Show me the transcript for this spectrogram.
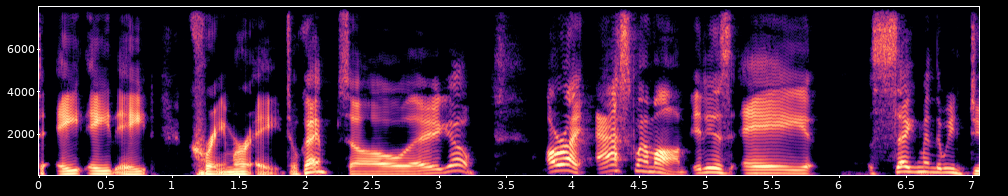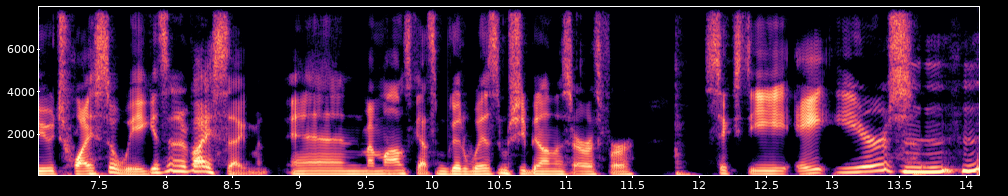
to 888 Kramer 8. Okay. So there you go. All right. Ask my mom. It is a segment that we do twice a week. It's an advice segment. And my mom's got some good wisdom. She's been on this earth for 68 years. Mm-hmm.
